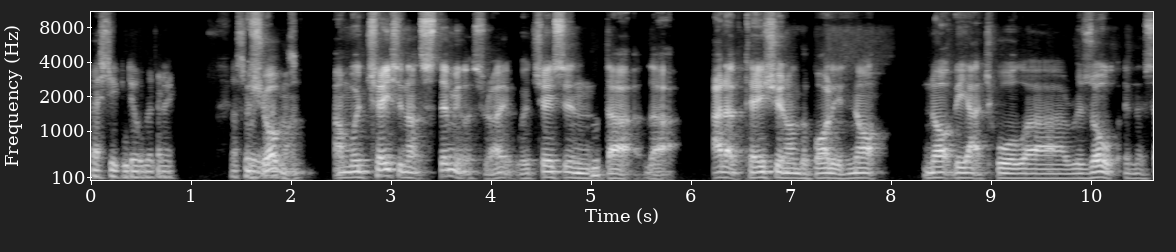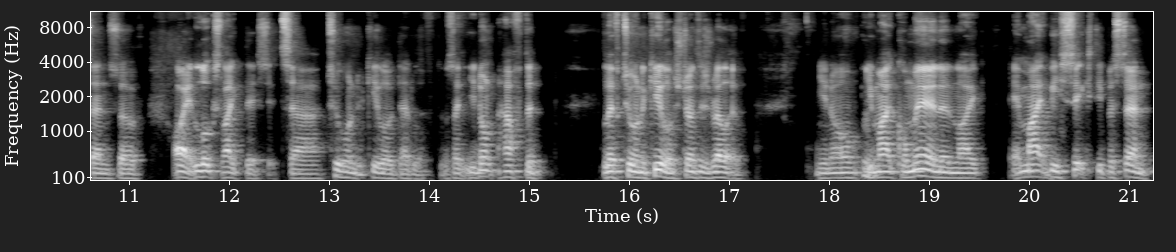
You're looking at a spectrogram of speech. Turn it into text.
best you can do on the day. That's for sure, man. And we're chasing that stimulus, right? We're chasing mm-hmm. that that adaptation on the body, not not the actual uh, result in the sense of oh, it looks like this. It's a 200 kilo deadlift. It's like you don't have to lift 200 kilos. Strength is relative. You know, you hmm. might come in and like it might be 60%,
